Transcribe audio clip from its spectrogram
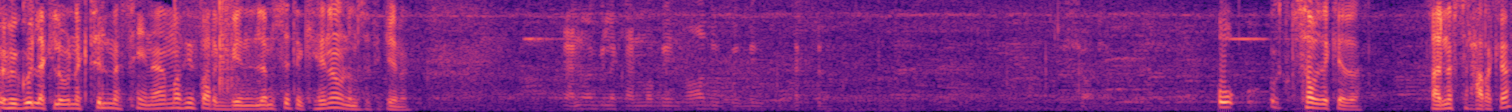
هو يقول لك لو إنك تلمس هنا ما في فرق بين لمستك هنا ولمستك هنا. يعني أقول لك عن ما بين هذا وبين تكتب الشاشه وتسوي زي كذا. هذا نفس الحركة.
